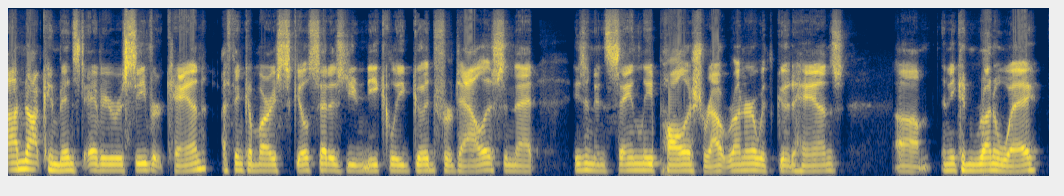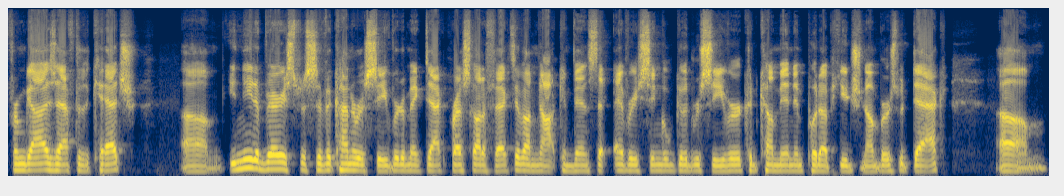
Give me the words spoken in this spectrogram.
I'm not convinced every receiver can. I think Amari's skill set is uniquely good for Dallas in that he's an insanely polished route runner with good hands, um, and he can run away from guys after the catch. Um, you need a very specific kind of receiver to make Dak Prescott effective. I'm not convinced that every single good receiver could come in and put up huge numbers with Dak. Um,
